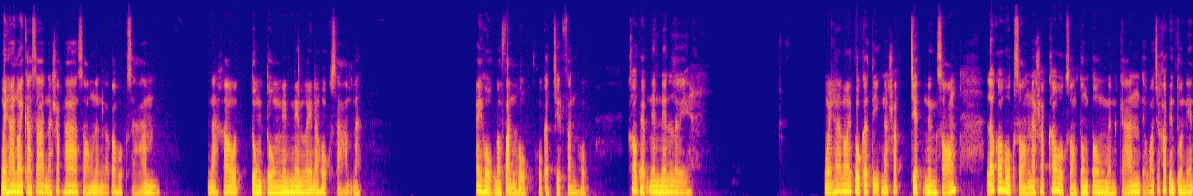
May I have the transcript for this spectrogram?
หวยฮานอยกาซาดนะครับห้าสองหนึ่งแล้วก็หกสามนะเข้า ตรงตรงๆ เน้นๆ เลยนะหกสามนะ ให้หกเนาะฟันหกหกกับเจ็ดฟันหกเข้าแบบเน้นๆ เลยหวยห้าน้อยปกตินะครับเจ็ดหนึ่งสองแล้วก็หกสองนะครับ เข้าหกสองตรงๆ เหมือนกัน แต่ว่าจะเข้าเป็นตัวเน็ต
